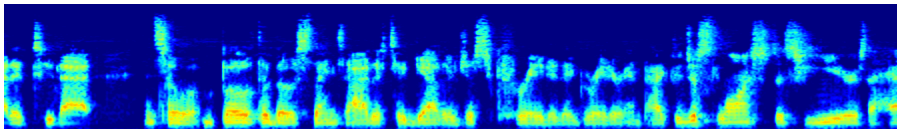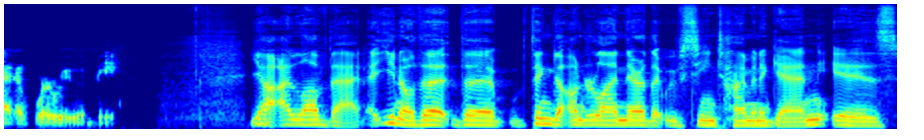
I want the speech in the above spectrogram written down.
added to that and so both of those things added together just created a greater impact. It just launched us years ahead of where we would be. Yeah, I love that. You know, the the thing to underline there that we've seen time and again is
